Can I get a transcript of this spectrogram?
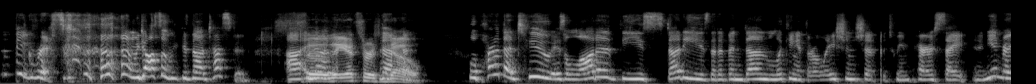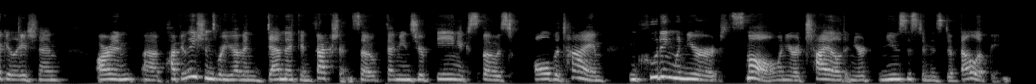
It's a big risk. We'd also we could not tested. Uh, so, the, the answer is that, no. Well, part of that too is a lot of these studies that have been done looking at the relationship between parasite and immune regulation are in uh, populations where you have endemic infection. So that means you're being exposed all the time, including when you're small, when you're a child and your immune system is developing.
